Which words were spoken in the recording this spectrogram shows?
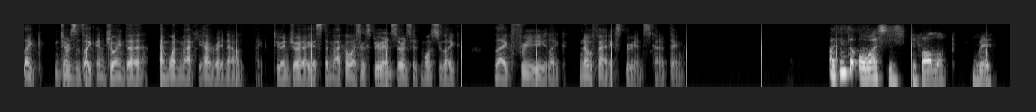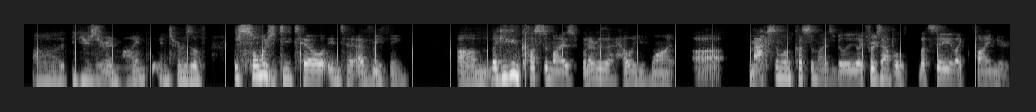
like in terms of like enjoying the M1 Mac you have right now? Like, do you enjoy I guess the Mac OS experience, or is it mostly like lag free, like no fan experience kind of thing? I think the OS is developed with uh, the user in mind in terms of there's so much detail into everything. Um, like you can customize whatever the hell you want. Uh, maximum customizability. Like for example, let's say like Finder,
